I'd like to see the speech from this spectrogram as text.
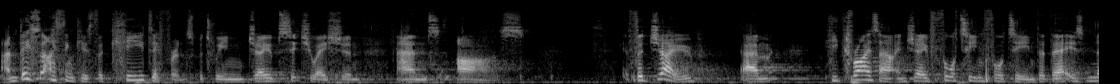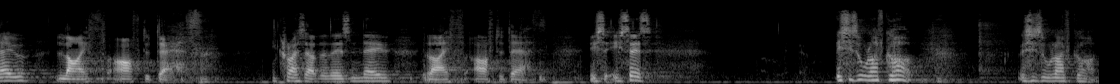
And this, I think, is the key difference between Job's situation and ours. For Job, um, he cries out in Job 14:14 14, that there is no life after death. He cries out that there's no life after death. He, he says, This is all I've got. This is all I've got.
